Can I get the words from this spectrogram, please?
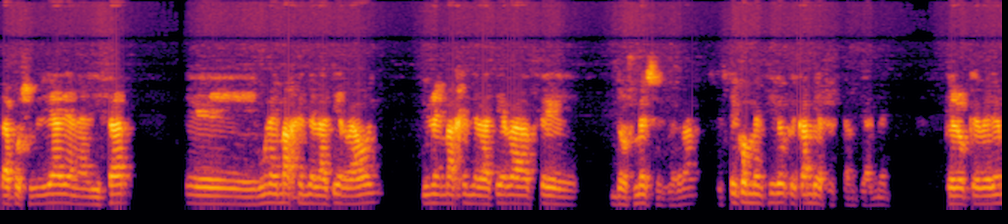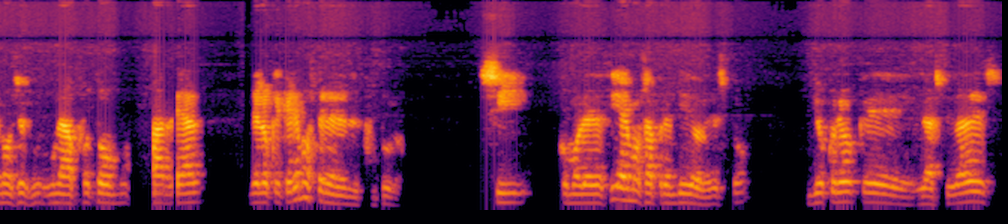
la posibilidad de analizar eh, una imagen de la Tierra hoy y una imagen de la Tierra hace dos meses, ¿verdad? Estoy convencido que cambia sustancialmente, que lo que veremos es una foto más real de lo que queremos tener en el futuro. Si, como le decía, hemos aprendido de esto, yo creo que las ciudades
